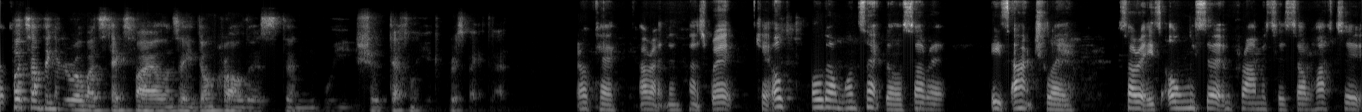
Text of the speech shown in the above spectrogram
Okay. put something in the robots text file and say, don't crawl this, then we should definitely respect that. Okay, all right then, that's great. Okay, Oh, hold on one sec though, sorry. It's actually, sorry, it's only certain parameters, so I'll have to,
